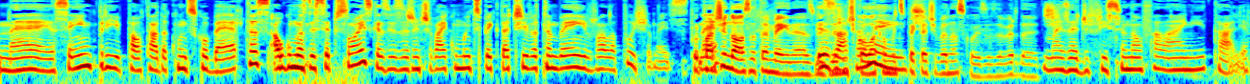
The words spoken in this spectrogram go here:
né? É sempre pautada com descobertas, algumas decepções, que às vezes a gente vai com muita expectativa também e fala, puxa, mas. Por né? parte nossa também, né? Às vezes Exatamente. a gente coloca muita expectativa nas coisas, é verdade. Mas é difícil não falar em Itália.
